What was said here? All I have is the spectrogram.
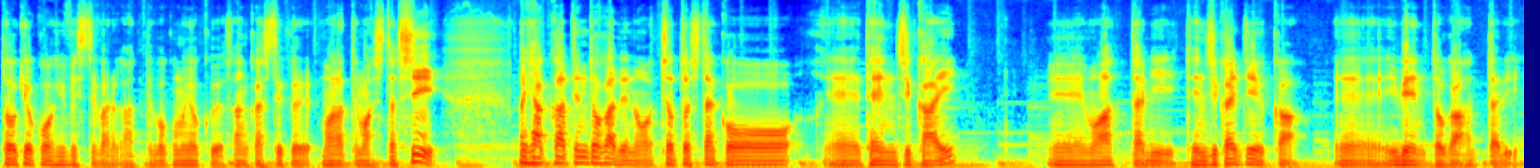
東京コーヒーフェスティバルがあって僕もよく参加してくれもらってましたし、ま、百貨店とかでのちょっとしたこう、えー、展示会、えー、もあったり、展示会というか、えー、イベントがあったり、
